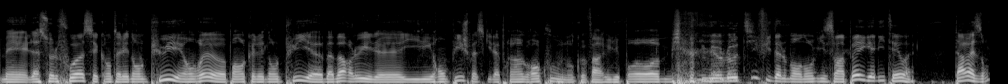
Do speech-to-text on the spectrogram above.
Mais la seule fois, c'est quand elle est dans le puits. Et en vrai, euh, pendant qu'elle est dans le puits, euh, Babar lui, il, euh, il y rompiche parce qu'il a pris un grand coup. Donc, enfin, il est pas bien mieux loti finalement. Donc, ils sont un peu à égalité, ouais. T'as raison.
